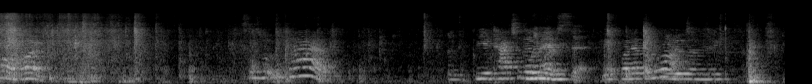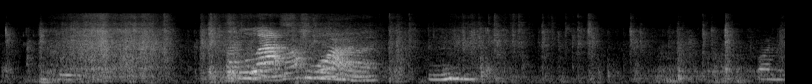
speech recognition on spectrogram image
Oh, alright. This is what we have. We attach them and make whatever we want. The last one. Funny.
